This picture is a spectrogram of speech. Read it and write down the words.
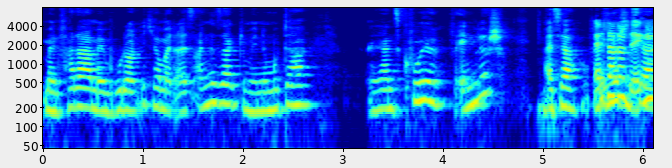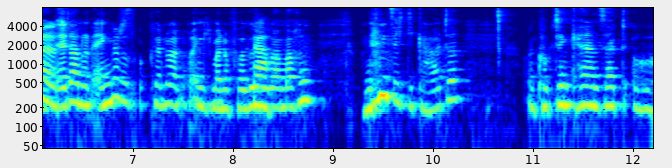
mein Vater, mein Bruder und ich haben halt alles angesagt und meine Mutter, ganz cool, auf Englisch. Also ja, auf Eltern und ist ja Englisch. Eltern und Englisch, das können wir auch eigentlich mal eine Folge Ja. drüber machen. Und nimmt sich die Karte und guckt den Kerl und sagt, oh,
